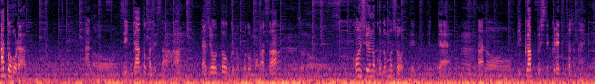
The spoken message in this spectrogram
ああとほらあのツイッターとかでさ、うん。ラジオトークの子供がさ、うん。その今週の子供賞って言って、うん。あのピックアップしてくれてたじゃないのよ。う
